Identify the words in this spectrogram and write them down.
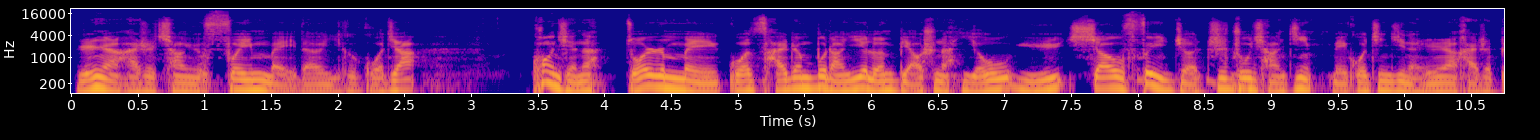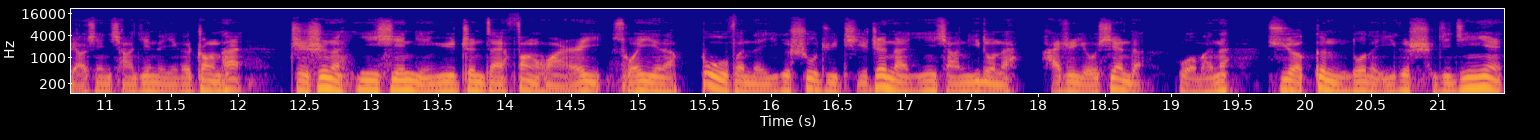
仍然还是强于非美的一个国家。况且呢，昨日美国财政部长耶伦表示呢，由于消费者支出强劲，美国经济呢仍然还是表现强劲的一个状态，只是呢一些领域正在放缓而已。所以呢，部分的一个数据提振呢，影响力度呢还是有限的。我们呢需要更多的一个实际经验，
